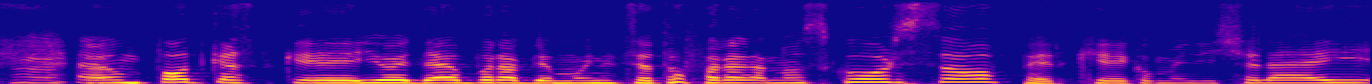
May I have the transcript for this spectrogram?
È un podcast che io e Deborah abbiamo iniziato a fare l'anno scorso perché, come dice lei,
